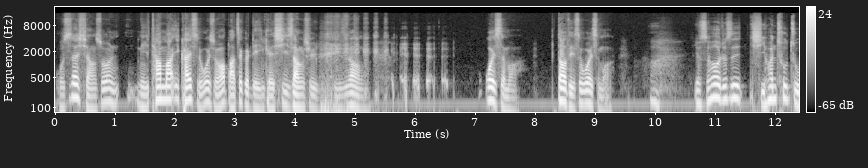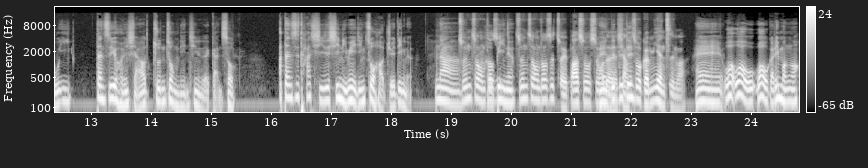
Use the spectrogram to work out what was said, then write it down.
我是在想说，你他妈一开始为什么要把这个铃给系上去？你知道吗？为什么？到底是为什么？有时候就是喜欢出主意，但是又很想要尊重年轻人的感受啊。但是他其实心里面已经做好决定了。那尊重都必呢尊重都是嘴巴说说的，哎对对对想做个面子嘛。哎，我我我我有跟你蒙哦，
